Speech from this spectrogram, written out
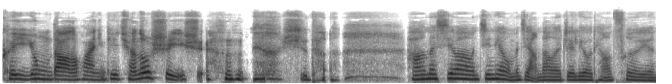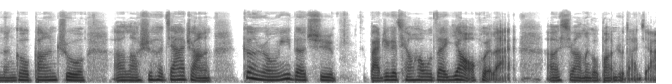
可以用到的话，你可以全都试一试。是的，好，那希望今天我们讲到的这六条策略能够帮助呃老师和家长更容易的去把这个强化物再要回来，呃，希望能够帮助大家。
